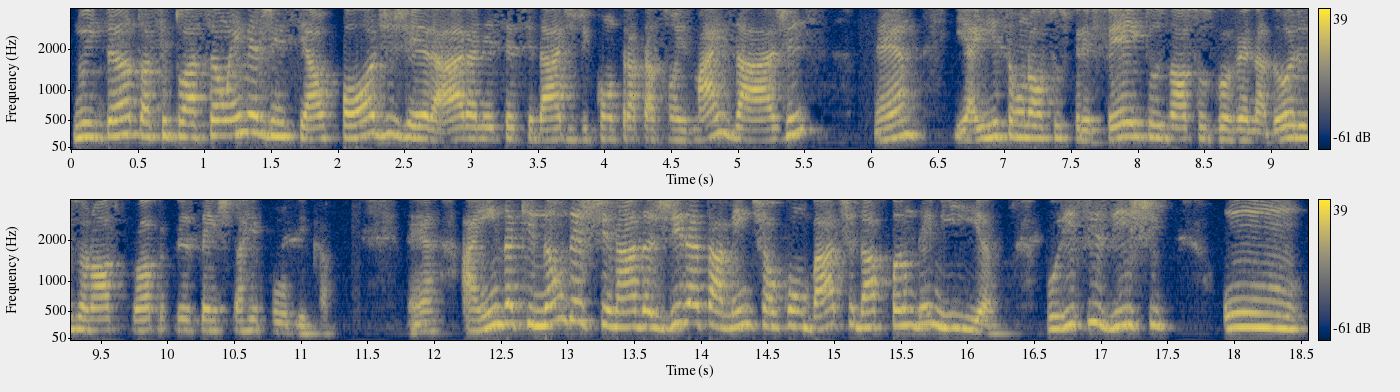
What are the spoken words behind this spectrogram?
No entanto, a situação emergencial pode gerar a necessidade de contratações mais ágeis, né? E aí são nossos prefeitos, nossos governadores, o nosso próprio presidente da República. Né? Ainda que não destinadas diretamente ao combate da pandemia. Por isso existe um,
